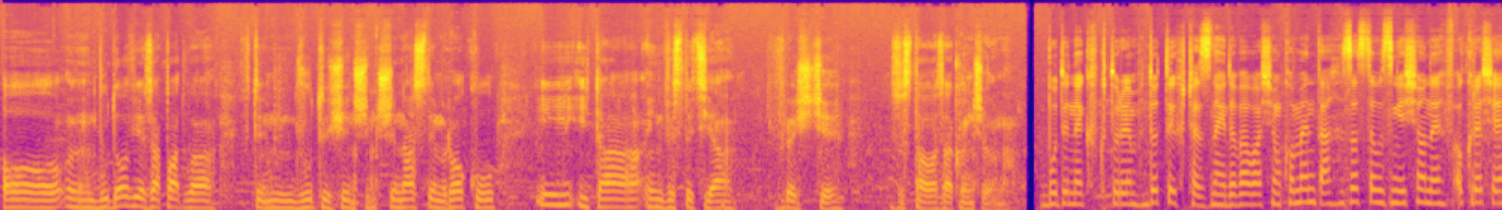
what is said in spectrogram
o ym, budowie zapadła w tym 2013 roku i, i ta inwestycja wreszcie została zakończona. Budynek, w którym dotychczas znajdowała się komenda, został zniesiony w okresie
